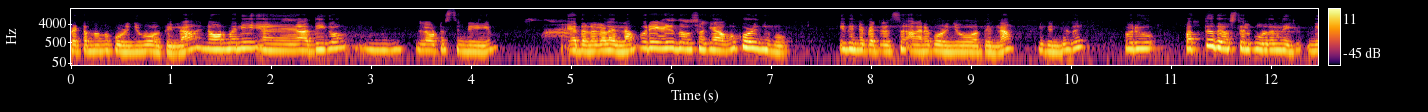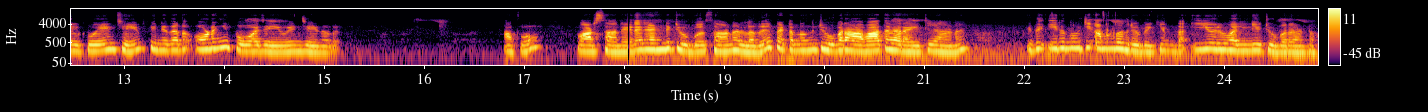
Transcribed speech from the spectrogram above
പെട്ടെന്നൊന്നും കൊഴിഞ്ഞു പോകത്തില്ല. നോർമലി അധികം ലോട്ടസിന്റെയും ഇതളുകളെല്ലാം ഒരു ഏഴ് ദിവസമൊക്കെ ആകുമ്പോൾ കൊഴിഞ്ഞു പോകും. ഇതിന്റെ പെറ്റൽസ് അങ്ങനെ കൊഴിഞ്ഞു പോകത്തില്ല. ഇതിന്റെത് ഒരു പത്ത് ദിവസത്തിൽ കൂടുതൽ നിൽ- നിൽക്കുകയും ചെയ്യും. പിന്നെ ഇതത് ഉണങ്ങി പോവുക ചെയ്യുകയും ചെയ്യുന്നത്. അപ്പോൾ വാട്സാനയുടെ രണ്ട് ട്യൂബേഴ്സ് ആണ് ഉള്ളത്. പെട്ടെന്നൊന്നും ട്യൂബർ ആവാത്ത വെറൈറ്റി ആണ്. ഇത് ഇരുന്നൂറ്റി അമ്പത് രൂപയ്ക്കും ഈ ഒരു വലിയ ട്യൂബർ കണ്ടോ?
